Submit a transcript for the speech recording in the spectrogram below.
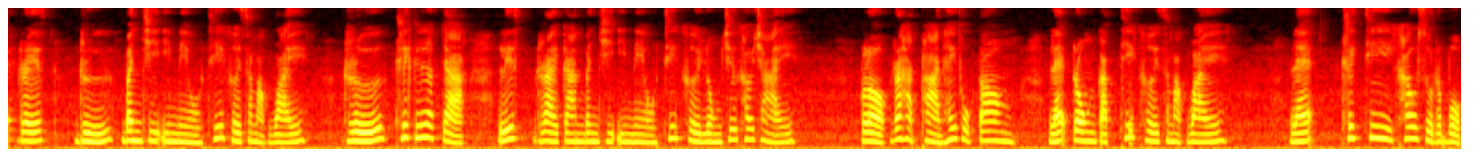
address หรือบัญชีอีเมลที่เคยสมัครไว้ หรือคลิกเลือกจาก ลิสต์รายการบัญชีอีเมลที่เคยลงชื่อเข้าใช้ กรอกรหัสผ่านให้ถูกต้อง และตรงกับที่เคยสมัครไว้ และคลิกที่เข้าสู่ระบบ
